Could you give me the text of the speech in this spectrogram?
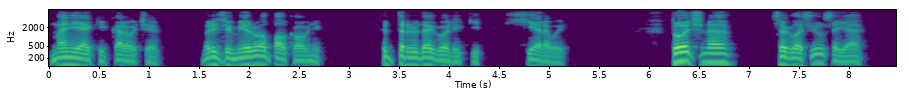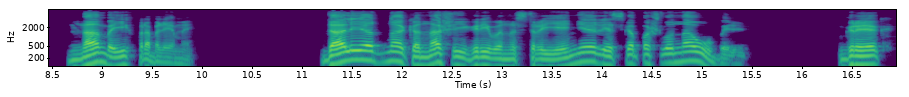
Маньяки, короче, резюмировал полковник. Трудоголики херовы. Точно, согласился я. Нам бы их проблемы. Далее, однако, наше игривое настроение резко пошло на убыль. Грег,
